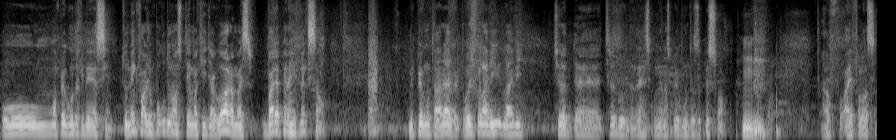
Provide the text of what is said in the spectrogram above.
Uma pergunta que veio assim, tudo bem que foge um pouco do nosso tema aqui de agora, mas vale a pena a reflexão. Me perguntaram, Everton, hoje foi live, live tira, é, tira dúvida, né? Respondendo as perguntas do pessoal. Uhum. Aí Aí falou assim,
